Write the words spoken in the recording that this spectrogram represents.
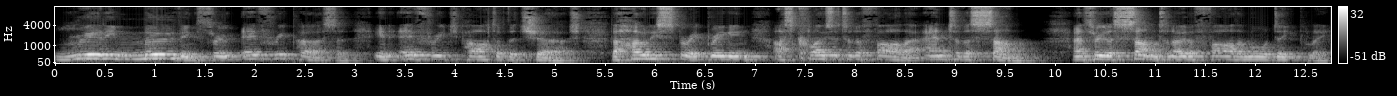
really moving through every person in every part of the church. The Holy Spirit bringing us closer to the Father and to the Son, and through the Son to know the Father more deeply.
